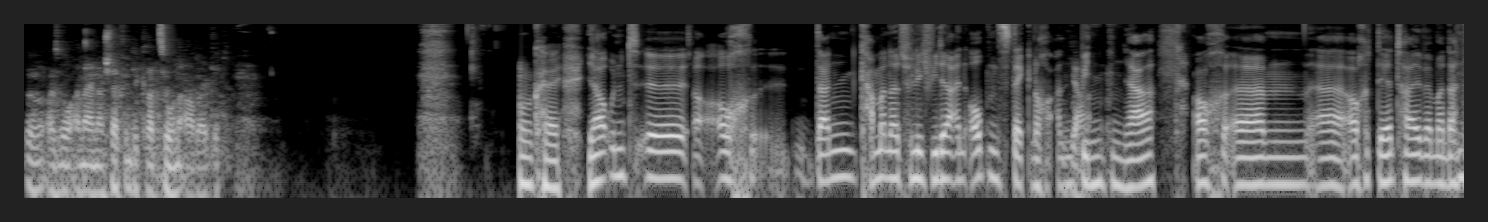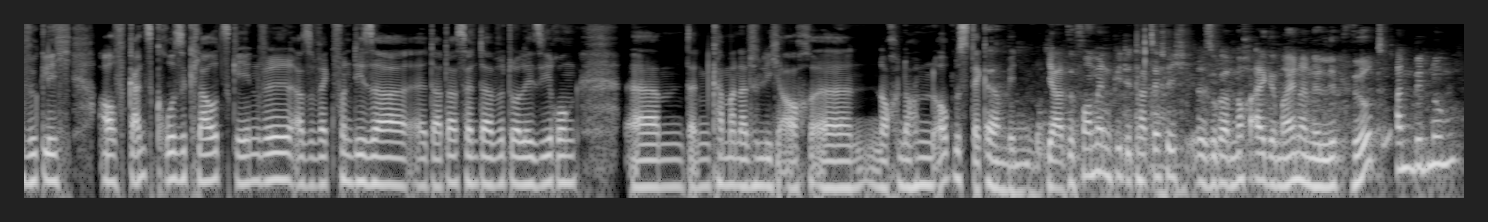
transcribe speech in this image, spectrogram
äh, also an einer Chef-Integration arbeitet. Okay. Ja, und äh, auch dann kann man natürlich wieder ein OpenStack noch anbinden, ja. Auch, ähm, äh, auch der Teil, wenn man dann wirklich auf ganz große Clouds gehen will, also weg von dieser äh, Datacenter-Virtualisierung, ähm, dann kann man natürlich auch äh, noch, noch einen OpenStack anbinden. Ähm, ja, The Foreman bietet tatsächlich äh, sogar noch allgemeiner eine libvirt-Anbindung.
